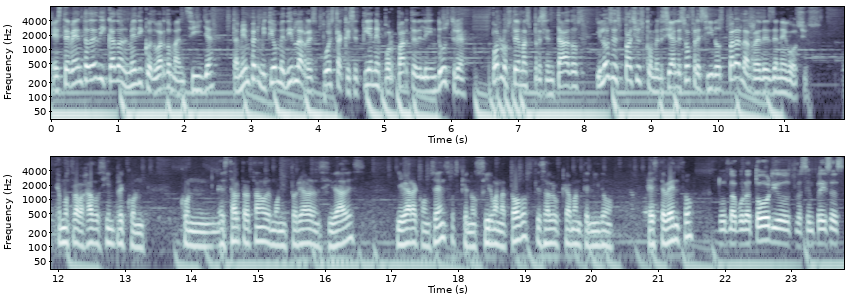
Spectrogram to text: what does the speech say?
Este evento dedicado al médico Eduardo Mancilla también permitió medir la respuesta que se tiene por parte de la industria por los temas presentados y los espacios comerciales ofrecidos para las redes de negocios. Hemos trabajado siempre con, con estar tratando de monitorear las necesidades, llegar a consensos que nos sirvan a todos, que es algo que ha mantenido este evento. Los laboratorios, las empresas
